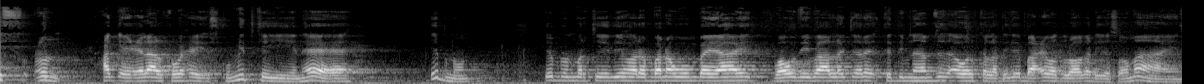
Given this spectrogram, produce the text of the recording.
ifcun xagga iclaalka waxay isku mid ka yihiin hee ibnun. Ibnun markeedii hore banawun bay ahayd waawdii baa la jaray kadibna hamsada awalka la dhigay baa ciwad looga dhigay soo ma ahayn.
